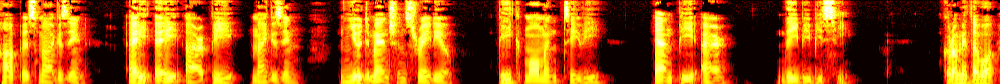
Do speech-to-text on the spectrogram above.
Harper's Magazine, AARP Magazine, New Dimensions Radio – Peak Moment TV, NPR, The BBC. Кроме того,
